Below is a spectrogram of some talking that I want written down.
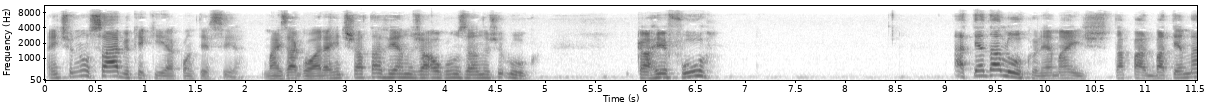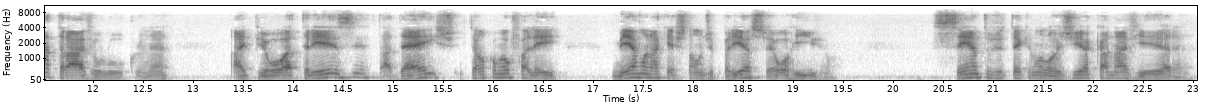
a gente não sabe o que, que ia acontecer, mas agora a gente já está vendo já alguns anos de lucro. Carrefour, até dá lucro, né? Mas tá batendo na trave o lucro, né? IPO a 13, tá 10. Então, como eu falei, mesmo na questão de preço, é horrível. Centro de Tecnologia Canavieira.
